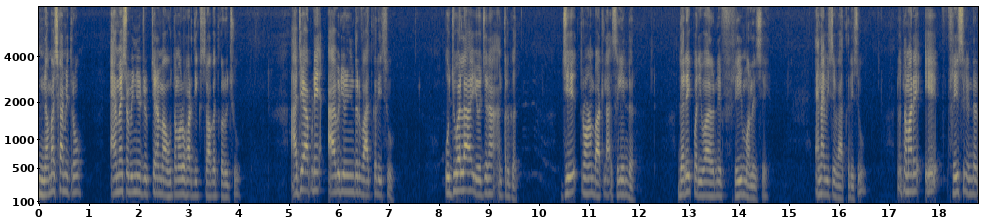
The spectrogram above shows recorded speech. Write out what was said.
નમસ્કાર મિત્રો. એમએસ રવિની યુટ્યુબ ચેનલમાં હું તમારું હાર્દિક સ્વાગત કરું છું. આજે આપણે આ વિડીયોની અંદર વાત કરીશું ઉજ્જવલા યોજના અંતર્ગત જે ત્રણ બાટલા સિલિન્ડર દરેક પરિવારોને ફ્રી મળે છે એના વિશે વાત કરીશું. તો તમારે એ ફ્રી સિલિન્ડર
